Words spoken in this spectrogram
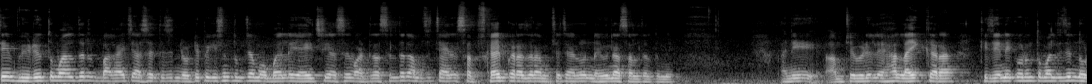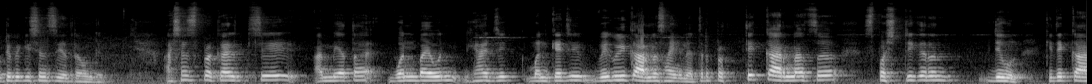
ते व्हिडिओ तुम्हाला जर बघायचे असेल त्याची नोटिफिकेशन तुमच्या मोबाईलला यायची असं वाटत असेल तर आमचं चॅनल सबस्क्राईब करा. जर आमच्या चॅनलवर नवीन असाल तर तुम्ही. आणि आमच्या व्हिडिओला ह्या लाईक करा की जेणेकरून तुम्हाला त्याचे नोटिफिकेशन्स येत राहून देईल. अशाच प्रकारचे आम्ही आता वन बाय वन ह्या जे मनक्याची वेगवेगळी कारणं सांगितलं तर प्रत्येक कारणाचं स्पष्टीकरण देऊन की ते का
